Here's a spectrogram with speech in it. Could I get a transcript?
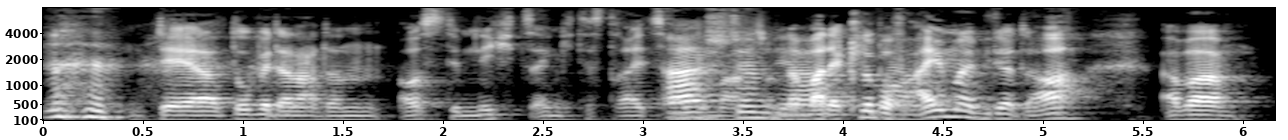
Der Dovedan hat dann aus dem Nichts eigentlich das 3-2 Ah, gemacht. stimmt, und ja. dann war der Club auf Ja. einmal wieder da, aber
